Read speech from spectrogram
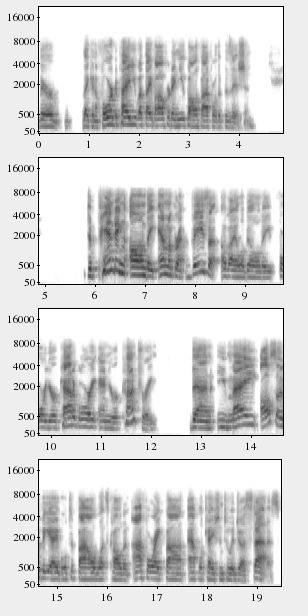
they're they can afford to pay you what they've offered and you qualify for the position. Depending on the immigrant visa availability for your category and your country, then you may also be able to file what's called an I 485 application to adjust status.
